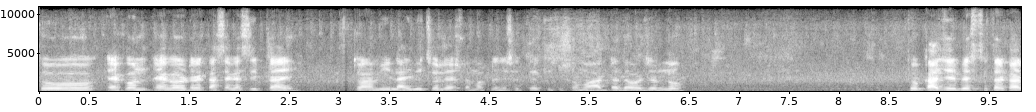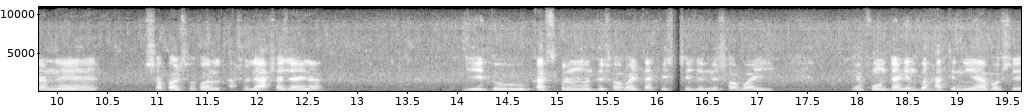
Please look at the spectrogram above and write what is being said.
তো এখন এগারোটার কাছাকাছি প্রায়। তো আমি লাইভে চলে আসলাম আপনাদের সাথে কিছু সময় আড্ডা দেওয়ার জন্য। তো কাজের ব্যস্ততার কারণে সকাল সকাল আসলে আসা যায় না। যেহেতু কাজকর্মের মধ্যে সবাই থাকে সেই জন্য সবাই ফোনটা কিন্তু হাতে নিয়ে বসে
